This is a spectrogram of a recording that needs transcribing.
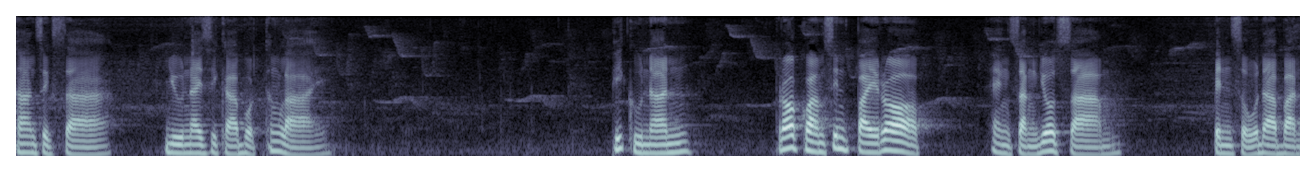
ทานศึกษาอยู่ในสิกขาบททั้งหลาย ภิกขุนั้น เพราะความสิ้นไปรอบแห่งสังโยชน์สามเป็นโสดาบัน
